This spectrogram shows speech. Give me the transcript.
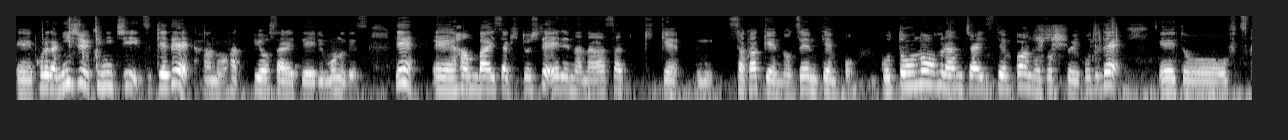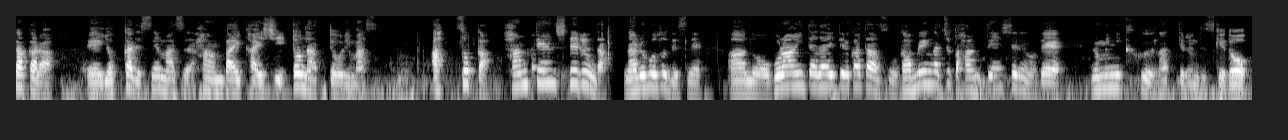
えーこれが29日付であの発表されているものです。で、えー販売先としてエレナ長崎県、佐賀県の全店舗、5棟のフランチャイズ店舗は除くということで、えっ、と、2日から、え4日ですね、まず販売開始となっております。あ、そっか、反転してるんだ。なるほどですね。あの、ご覧いただいている方は、その画面がちょっと反転してるので、読みにくくなってるんですけど、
